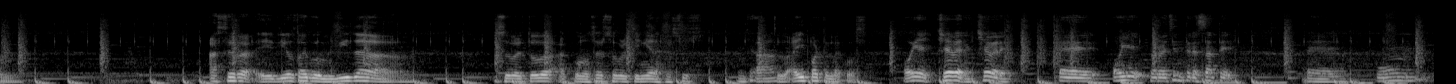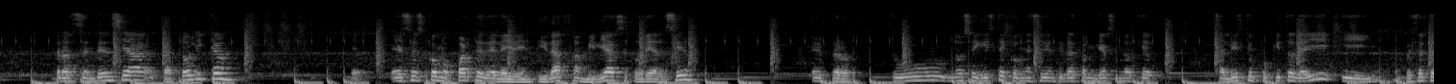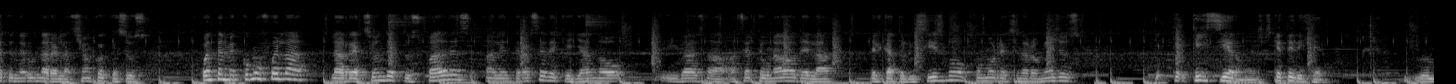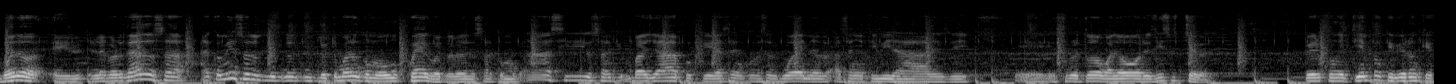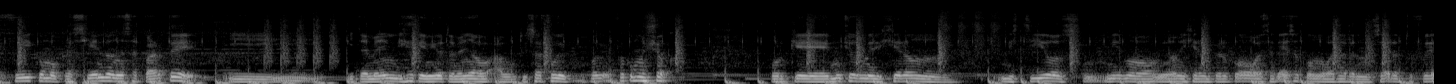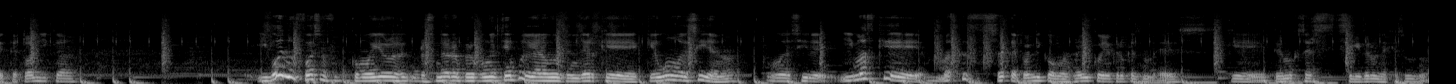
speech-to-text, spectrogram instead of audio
hacer eh, Dios algo en mi vida, sobre todo a conocer sobre quién era Jesús. ahí parte la cosa. Oye, chévere, chévere. Eh, oye, pero es interesante. Eh, un, trascendencia católica, eso es como parte de la identidad familiar, se podría decir. Eh, pero tú no seguiste con esa identidad familiar, sino que saliste un poquito de ahí y empezaste a tener una relación con Jesús. Cuéntame, ¿cómo fue la, la reacción de tus padres al enterarse de que ya no ibas a hacerte un lado de la, del catolicismo? ¿Cómo reaccionaron ellos? ¿Qué, qué hicieron ellos? ¿Qué te dijeron? Bueno, la verdad, o sea, al comienzo lo, tomaron como un juego, o sea, como, ah, sí, o sea, vaya porque hacen cosas buenas, hacen actividades y eh, sobre todo valores, y eso es chévere. Pero con el tiempo que vieron que fui como creciendo en esa parte y, también dije que me iba también a, bautizar, fue, fue, como un shock. Porque muchos me dijeron, mis tíos mismo, me dijeron, pero ¿cómo vas a hacer eso? ¿Cómo vas a renunciar a tu fe católica? y bueno, fue eso, como ellos resonaron, pero con el tiempo llegaron a entender que, que uno decide, ¿no? Uno decide. Y más que, más que ser católico o evangélico, yo creo que es, que tenemos que ser seguidores de Jesús, ¿no?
